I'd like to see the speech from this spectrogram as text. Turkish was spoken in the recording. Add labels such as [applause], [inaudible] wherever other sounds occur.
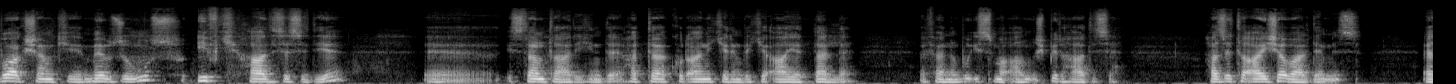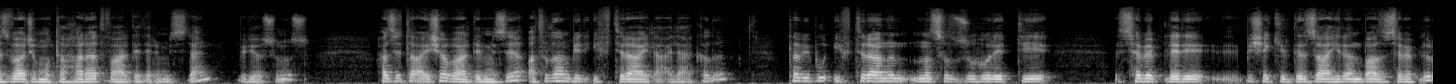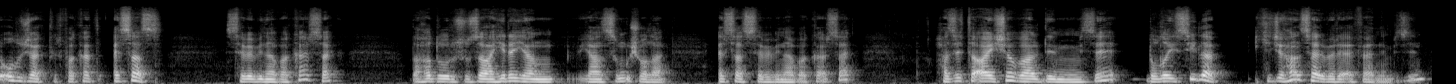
bu akşamki mevzumuz ifk hadisesi diye e, İslam tarihinde hatta Kur'an-ı Kerim'deki ayetlerle efendim bu ismi almış bir hadise. Hazreti Ayşe validemiz ezvacı mutaharat validelerimizden biliyorsunuz Hazreti Ayşe validemize atılan bir iftira ile alakalı. Tabi bu iftiranın nasıl zuhur ettiği sebepleri bir şekilde zahiren bazı sebepleri olacaktır. Fakat esas sebebine bakarsak daha doğrusu zahire yan, yansımış olan esas sebebine bakarsak Hazreti Ayşe validemize dolayısıyla iki cihan serveri efendimizin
